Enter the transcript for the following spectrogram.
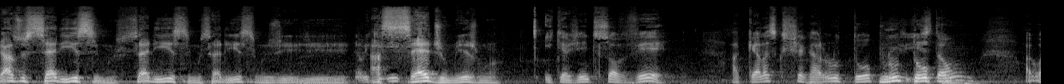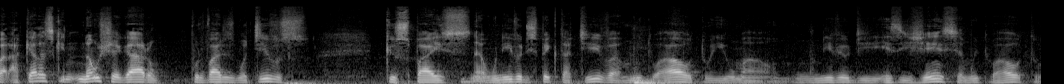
casos seríssimos, seríssimos, seríssimos, de, de não, que, assédio e, mesmo. E que a gente só vê aquelas que chegaram no topo no topo. estão agora aquelas que não chegaram por vários motivos que os pais né, um nível de expectativa muito alto e uma um nível de exigência muito alto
